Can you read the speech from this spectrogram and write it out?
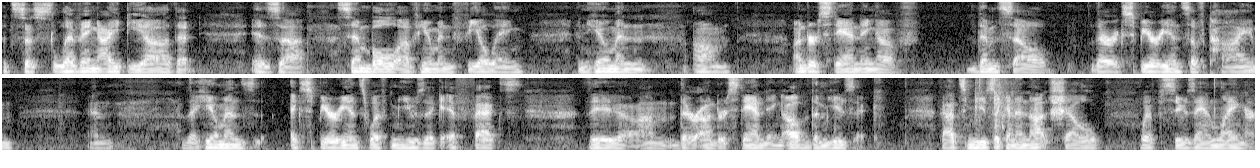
it's this living idea that is a symbol of human feeling and human um, understanding of themselves, their experience of time, and the human's experience with music affects the um, their understanding of the music. That's music in a nutshell with Susanne Langer.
